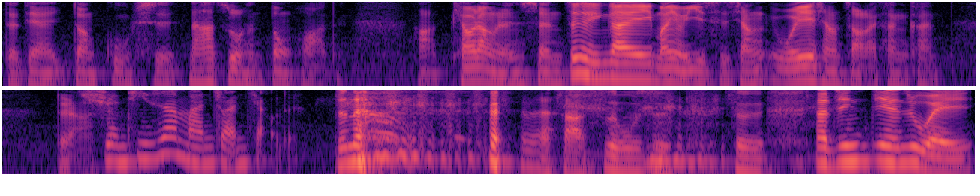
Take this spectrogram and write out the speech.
的这样一段故事。那它做成动画的，啊，《漂亮人生》这个应该蛮有意思，想我也想找来看看。对啊，选题真的蛮转角的，真的，啥似乎是是不是？那今今天入围。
